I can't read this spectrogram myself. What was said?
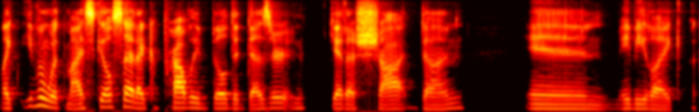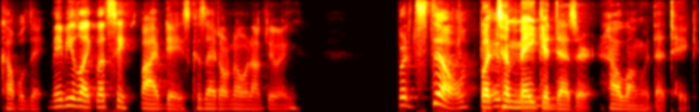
Like even with my skill set, I could probably build a desert and get a shot done in maybe like a couple days. Maybe like let's say five days because I don't know what I'm doing. But still, but to make a desert how long would that take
